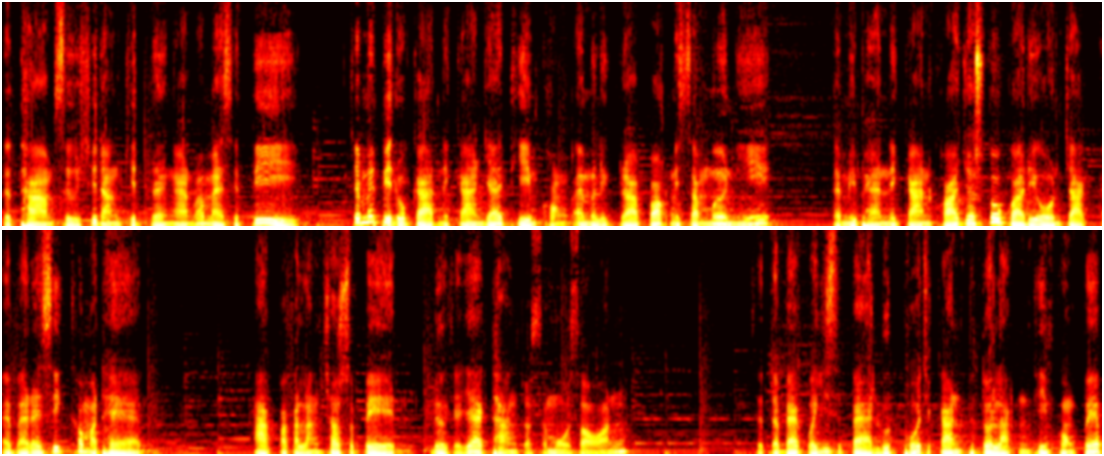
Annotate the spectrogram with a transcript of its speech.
The Times สื่อชื่อดังอังกฤษรายงานว่าแมนซิตี้จะไม่ปิดโอกาสในการย้ายทีมของอเมริกาบ็อกในซัมเมอร์นี้ แต่มีแผนในการคว้ายอสโกกวาดิโอนจากไอเบรซิกเข้ามาแทน หากปากกาหลังชาวสเปนเลือกจะแยกทางกับสโมสรเซนเตอร์แบ็กวัย 28 หลุดโผจากการเป็นตัวหลักในทีมของเป๊ป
